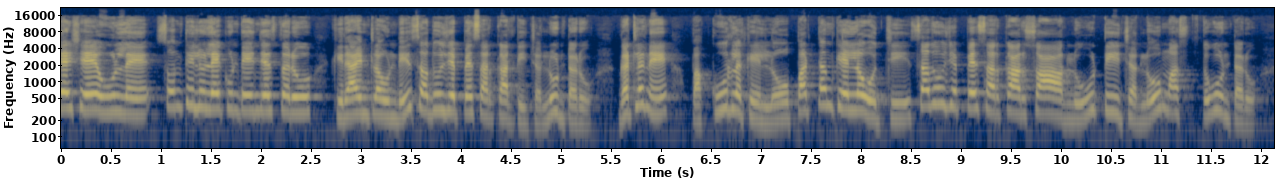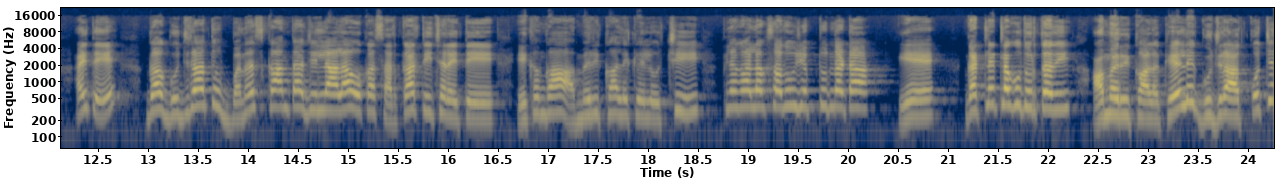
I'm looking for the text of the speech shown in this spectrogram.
చేసే ఊళ్ళే సొంత ఇల్లు లేకుంటే ఏం చేస్తారు? కిరాయింట్లో ఉండి చదువులు చెప్పే సర్కార్ టీచర్లు ఉంటారు. గట్లనే పక్కూర్లకేళ్ళో పట్నంకేళ్ళో వచ్చి చదువు చెప్పే సర్కారు సార్లు టీచర్లు మస్తుగా ఉంటారు. అయితే గా గుజరాత్ బనస్కాంత జిల్లాల ఒక సర్కార్ టీచర్ అయితే ఏకంగా అమెరికాలకెళ్ళి వచ్చి పిల్లగాళ్ళకు చదువు చెప్తుందట. ఏ? గట్లెట్లా కుదురుతుంది? అమెరికాలకెళ్ళి గుజరాత్కి వచ్చి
